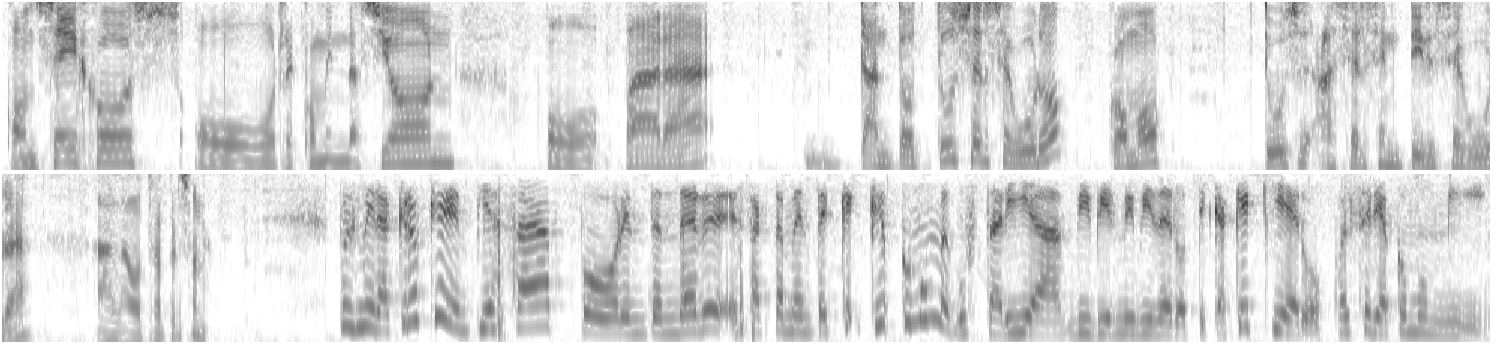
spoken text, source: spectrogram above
consejos o recomendación o para tanto tú ser seguro como tú hacer sentir segura a la otra persona? Pues mira, creo que empieza por entender exactamente qué, qué, cómo me gustaría vivir mi vida erótica, qué quiero, cuál sería como mi,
